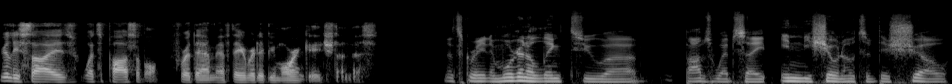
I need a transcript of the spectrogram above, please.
really size what's possible for them if they were to be more engaged on this. That's great. And we're going to link to uh, Bob's website in the show notes of this show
